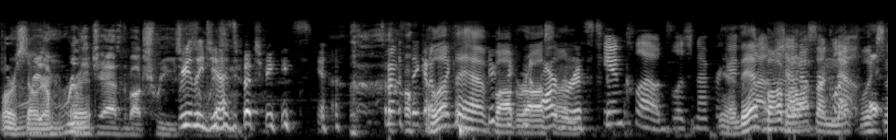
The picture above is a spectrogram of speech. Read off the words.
Or a I'm stoner, really, I'm really right. jazzed about trees. Really jazzed about trees. Yeah. That's what I was thinking. I love like, they have Bob an Ross on- And clouds. Let's not forget. Yeah, they have clouds. Bob Shout Ross on clouds. Netflix O-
